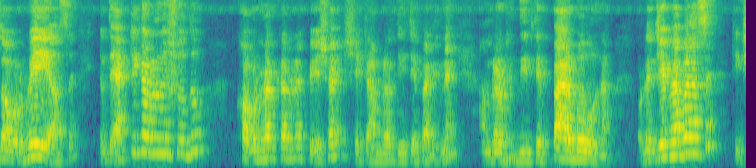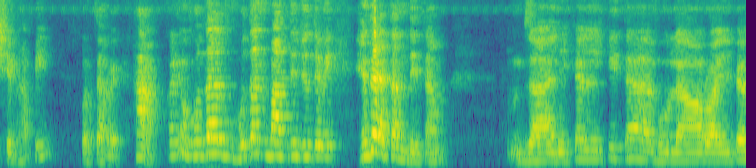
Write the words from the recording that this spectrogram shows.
জবর হয়েই আছে। কিন্তু একটি কারণে শুধু খবর হওয়ার কারণে পেশ হয়, সেটা আমরা দিতে পারি না আমরা ওটা দিতে পারব না। ওটা যেভাবে আছে, ঠিক সেভাবেই করতে হবে। হ্যাঁ ওখানে হুদান হুদান বাদ দিয়ে যদি আমি হেদায়তান দিতাম জালিকাল কিতাবু লা রাইবা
